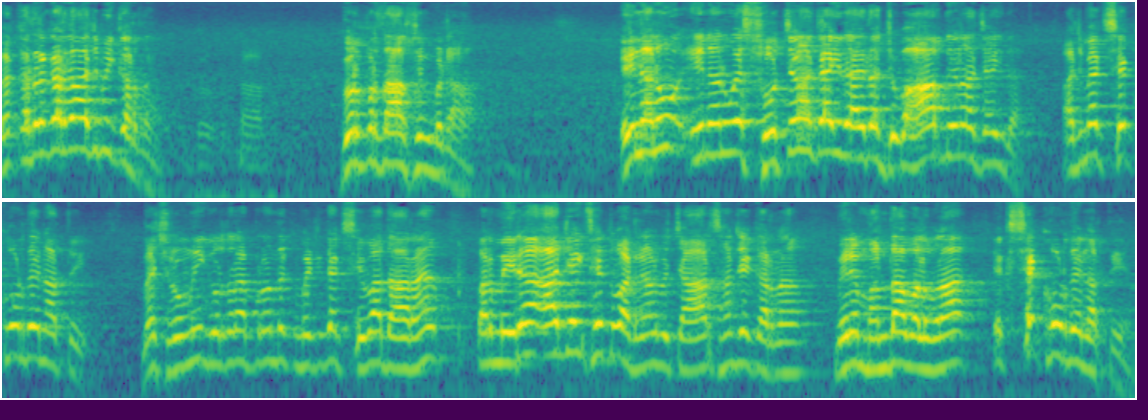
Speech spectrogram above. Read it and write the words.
ਮੈਂ ਕਦਰ ਕਰਦਾ ਅੱਜ ਵੀ ਕਰਦਾ। ਗੁਰਪ੍ਰਤਾਪ ਸਿੰਘ ਬਡਾਲਾ ਇਹਨਾਂ ਨੂੰ ਇਹਨਾਂ ਨੂੰ ਇਹ ਸੋਚਣਾ ਚਾਹੀਦਾ, ਇਹਦਾ ਜਵਾਬ ਦੇਣਾ ਚਾਹੀਦਾ। ਅੱਜ ਮੈਂ ਇੱਕ ਸਿੱਖ ਹੋਣ ਦੇ ਨਾਤੇ, ਮੈਂ ਸ਼੍ਰੋਮਣੀ ਗੁਰਦੁਆਰਾ ਪ੍ਰਬੰਧਕ ਕਮੇਟੀ ਦਾ ਇੱਕ ਸੇਵਾਦਾਰ ਹਾਂ, ਪਰ ਮੇਰਾ ਅੱਜ ਇੱਥੇ ਤੁਹਾਡੇ ਨਾਲ ਵਿਚਾਰ ਸਾਂਝੇ ਕਰਨਾ ਮੇਰੇ ਮਨ ਦਾ ਬਲਵਰਾ ਇੱਕ ਸਿੱਖ ਹੋਣ ਦੇ ਨਾਤੇ ਹੈ।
